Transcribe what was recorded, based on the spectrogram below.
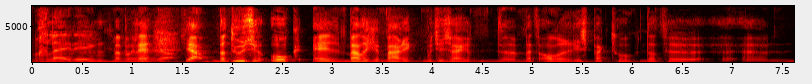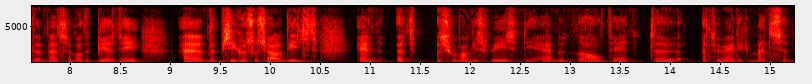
Begeleiding. Met begeleiding. eh, ja. Ja, dat doen ze ook in België, maar ik moet je zeggen, de- met alle respect ook, dat de, eh, de mensen van de PSD en de psychosociale dienst en het, het gevangeniswezen, die hebben nog altijd te, te weinig mensen.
